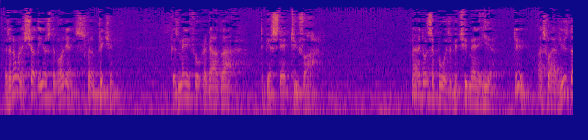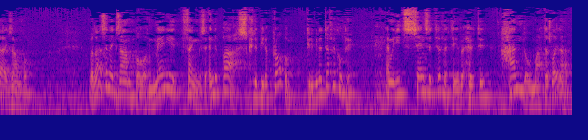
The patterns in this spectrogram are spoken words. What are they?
Because I don't want to shut the ears to my audience when I'm preaching. Because many folk regard that to be a step too far. Now, I don't suppose there'll be too many here do. That's why I've used that example. But that's an example of many things that in the past could have been a problem, could have been a difficulty. And we need sensitivity about how to handle matters like that.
